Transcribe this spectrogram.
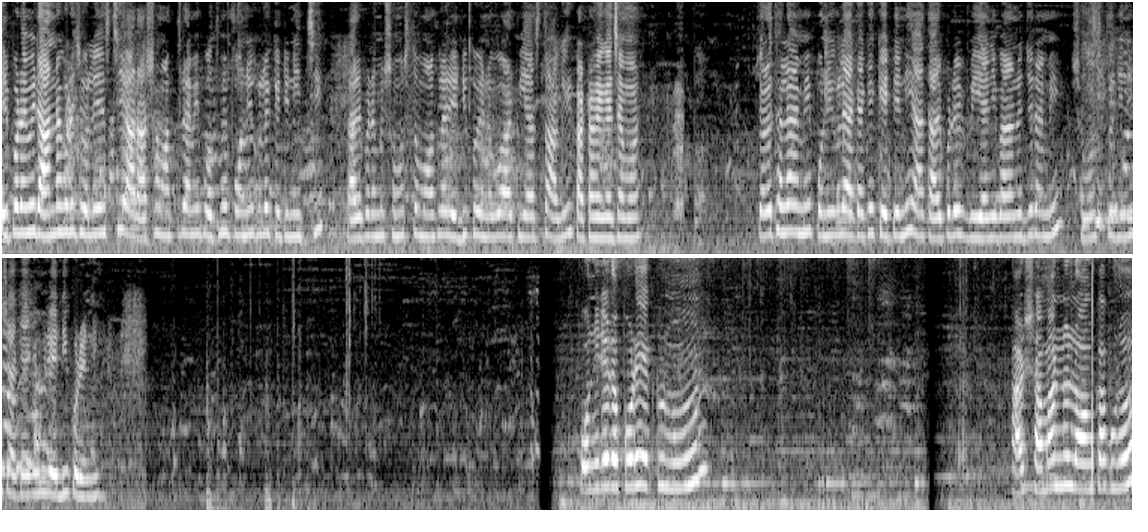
এরপর আমি রান্না করে চলে এসেছি, আর আসা মাত্র আমি প্রথমে পনিরগুলো কেটে নিচ্ছি। তারপর আমি সমস্ত মশলা রেডি করে নেব, আর পেঁয়াজ তো আগেই কাটা হয়ে গেছে আমার। চলো তাহলে আমি পনিরগুলো একে একে কেটে নিই, আর তারপরে বিরিয়ানি বানানোর জন্য আমি সমস্ত জিনিস একে একে আমি রেডি করে নিই। পনিরের ওপরে একটু নুন আর সামান্য লঙ্কা গুঁড়ো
